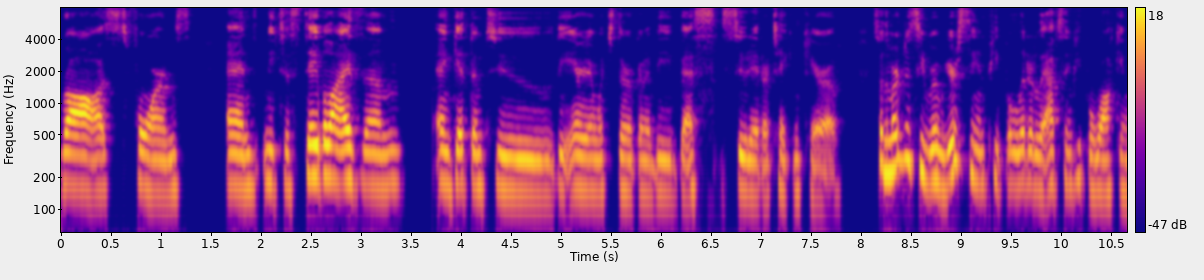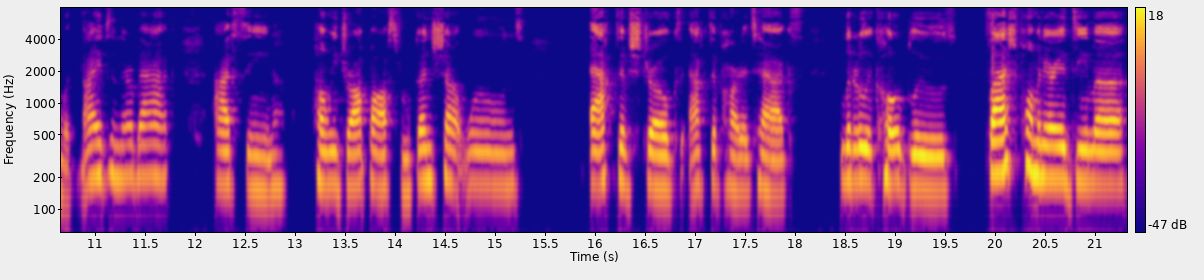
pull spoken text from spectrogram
rawest forms and need to stabilize them and get them to the area in which they're going to be best suited or taken care of. So the emergency room, you're seeing people literally. I've seen people walking with knives in their back. I've seen homie drop offs from gunshot wounds, active strokes, active heart attacks, literally code blues, flash pulmonary edema.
